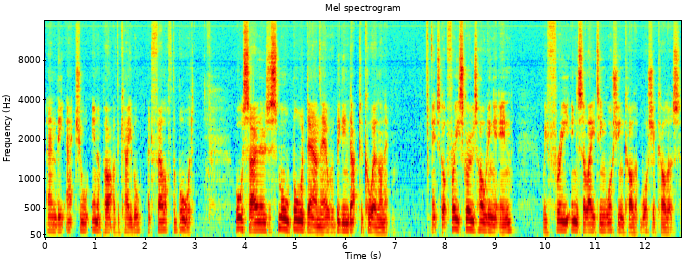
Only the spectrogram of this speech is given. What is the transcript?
and the actual inner part of the cable had fell off the board. Also there is a small board down there with a big inductor coil on it. It's got three screws holding it in with three insulating washing collar, washer collars.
